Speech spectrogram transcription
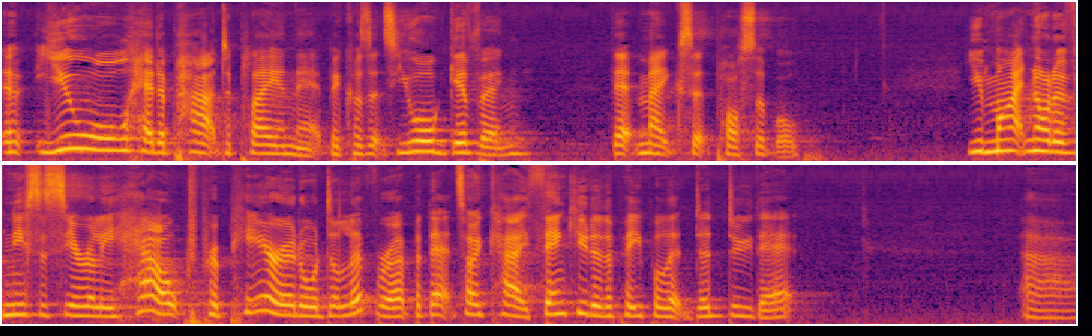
it, you all had a part to play in that because it's your giving that makes it possible. You might not have necessarily helped prepare it or deliver it, but that's okay. Thank you to the people that did do that. Uh,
